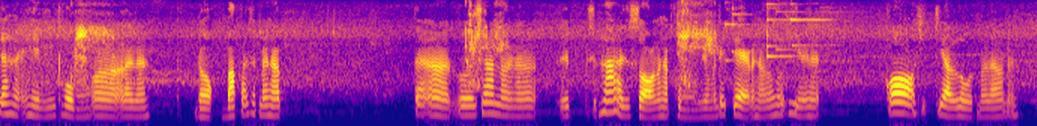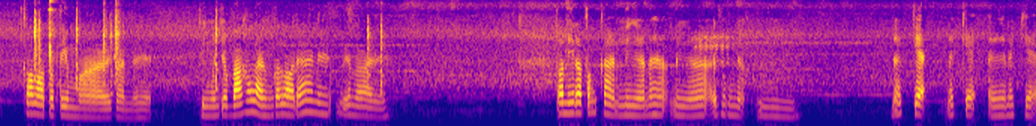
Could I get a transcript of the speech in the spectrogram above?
จะเห็นผมอออะไรนะ ดอกบักแล้วใช่ไหมครับ แต่อาจเวอร์ชันหน่อยนะสิบห้าจุดสองนะครับ ผมยังไม่ได้แจกนะครับโทษทีนะฮะ ก็ขี้เกียจโหลดมาแล้วนะ ก็รอตัวเต็มมาเลยกันนะฮะ ถึงมันจะบั๊กเท่าไหร่ผมก็รอได้นะไม่เป็นไรตอนนี้เราต้องการเนื้อนะฮะ เนื้อไอ้พวกเนี้ยอืมเนื้อแกะ เนื้อแกะ เออ เนื้อแกะ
